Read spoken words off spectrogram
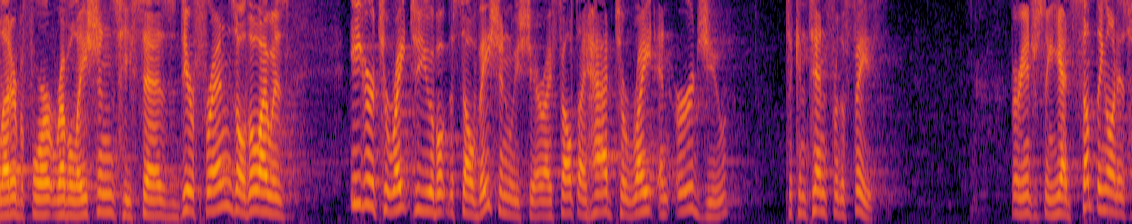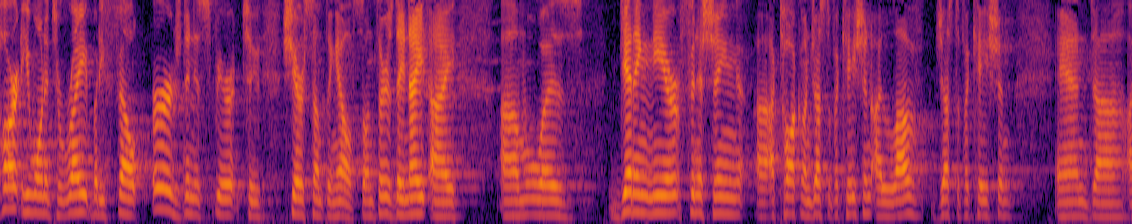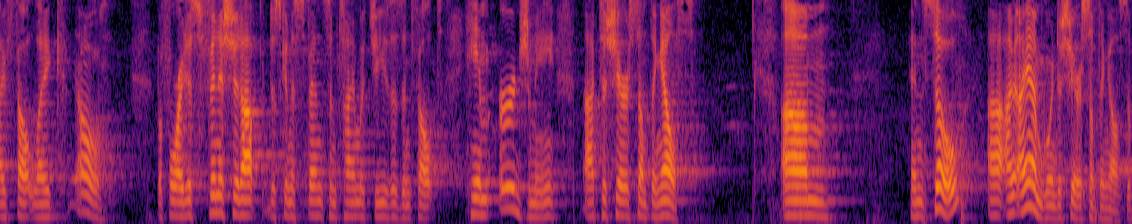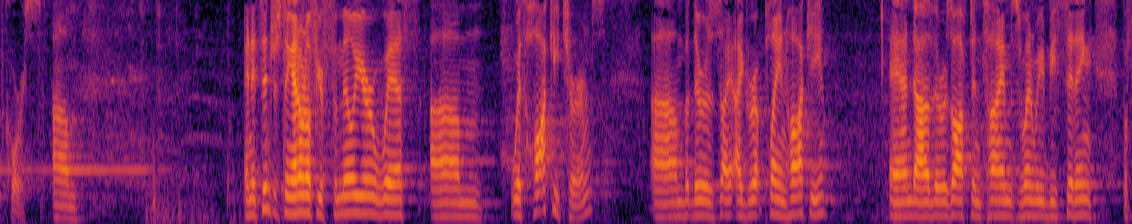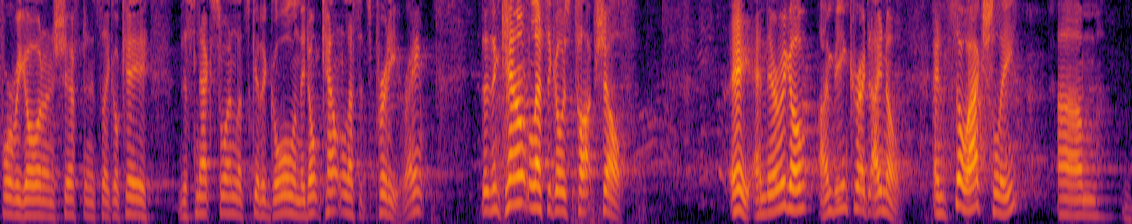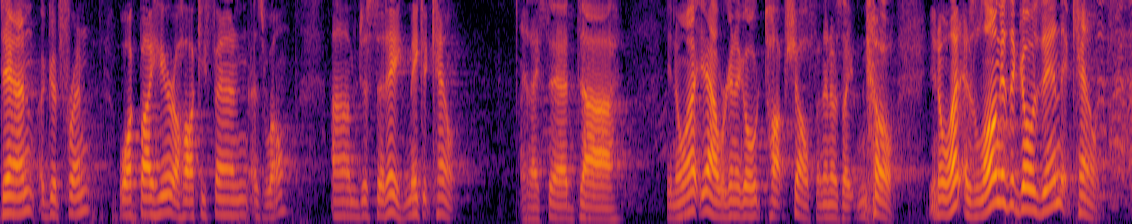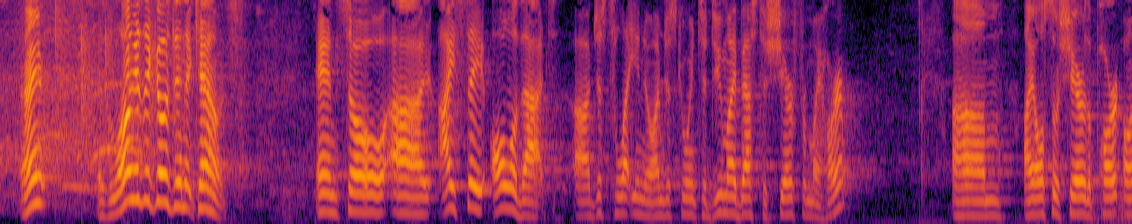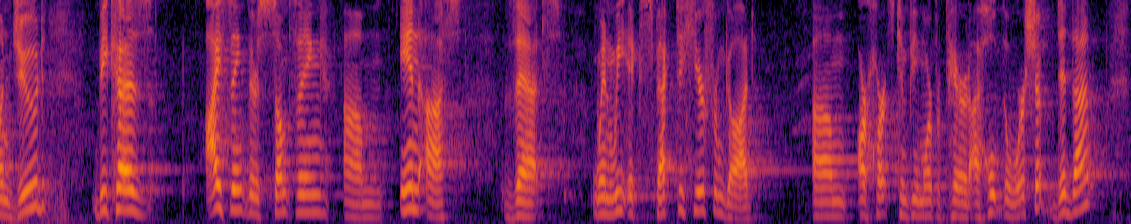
letter before Revelations, he says, Dear friends, although I was eager to write to you about the salvation we share, I felt I had to write and urge you to contend for the faith. Very interesting. He had something on his heart he wanted to write, but he felt urged in his spirit to share something else. On Thursday night, I um, was getting near finishing uh, a talk on justification. I love justification, and uh, I felt like, oh, before I just finish it up, just going to spend some time with Jesus and felt him urge me uh, to share something else. Um, and so uh, I, I, am going to share something else, of course. Um, and it's interesting, I don't know if you're familiar with, um, with hockey terms, um, but there was, I, I, grew up playing hockey, and uh, there was often times when we'd be sitting before we go out on a shift, and it's like, okay, this next one, let's get a goal, and they don't count unless it's pretty, right? Doesn't count unless it goes top shelf. Hey, and there we go. I'm being corrected. I know. And so, actually, um, Dan, a good friend, walked by here, a hockey fan as well, um, just said, hey, make it count. And I said, uh, you know what? Yeah, we're going to go top shelf. And then I was like, no. You know what? As long as it goes in, it counts. Right? As long as it goes in, it counts. And so uh, I say all of that uh, just to let you know I'm just going to do my best to share from my heart. Um, I also share the part on Jude because I think there's something um, in us that when we expect to hear from God, um, our hearts can be more prepared. I hope the worship did that,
